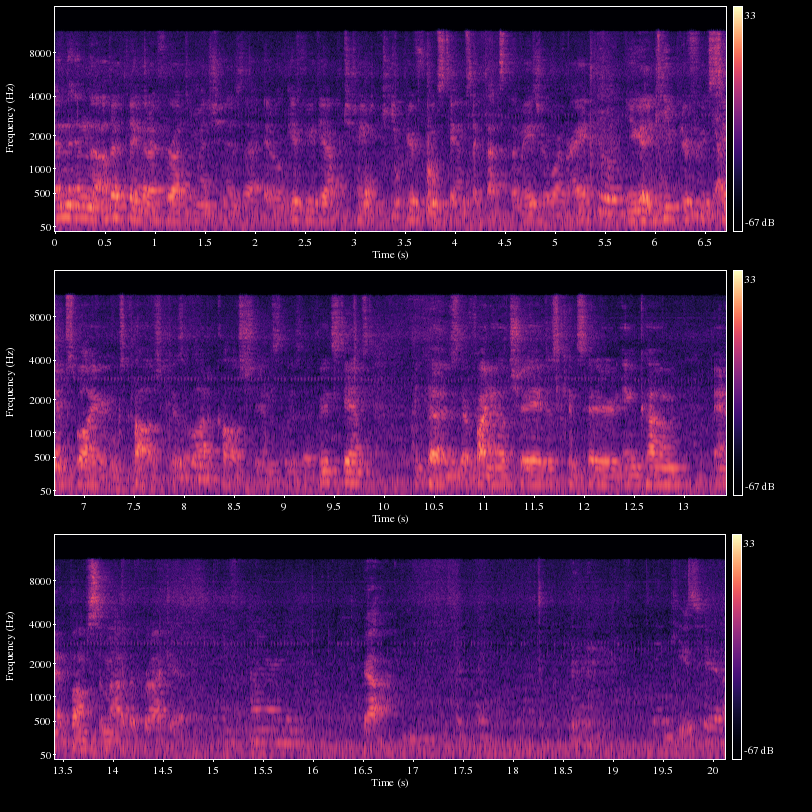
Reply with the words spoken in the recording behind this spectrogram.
And, and the other thing that I forgot to mention is that it'll give you the opportunity to keep your food stamps, like that's the major one, right? You gotta keep your food stamps while you're in college, because a lot of college students lose their food stamps because their financial aid is considered income and it bumps them out of the bracket. Yeah. Thank you too.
